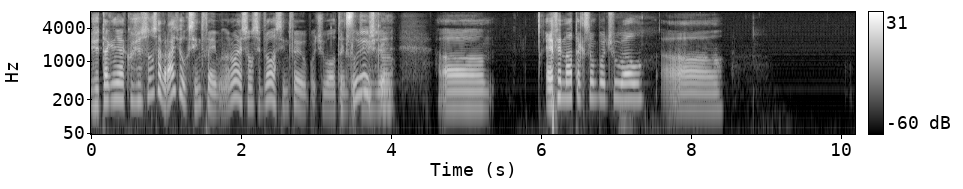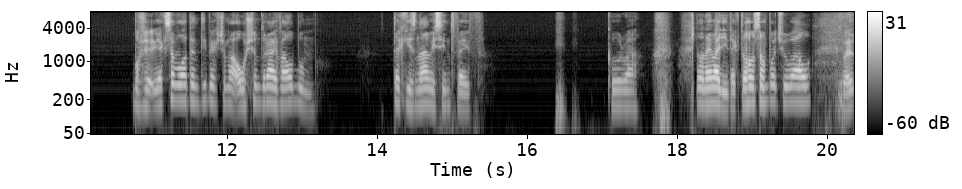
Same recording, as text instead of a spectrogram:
Že tak nejako, že som sa vrátil k synthwaveu. Normálne som si veľa synthwaveu počúval Tak tento slniečko. týždeň. Uh, FMA tak som počúval. Uh, bože, jak sa volá ten typek, čo má Ocean Drive album? Taký známy synthwave. Kurva. No nevadí, tak toho som počúval. Le,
